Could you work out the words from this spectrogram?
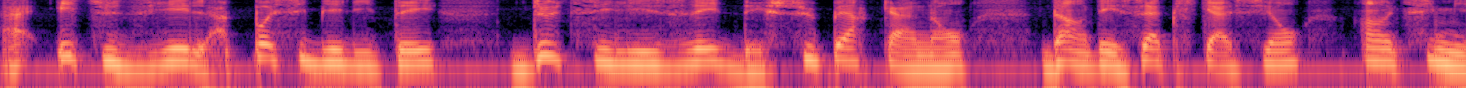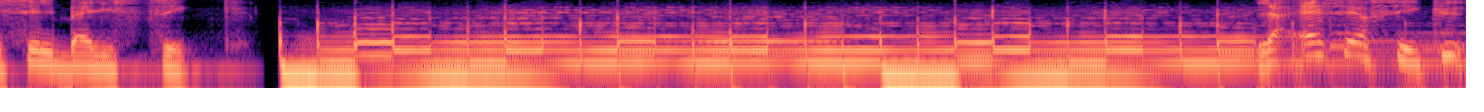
à étudier la possibilité d'utiliser des supercanons dans des applications antimissiles balistiques. La SRCQ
